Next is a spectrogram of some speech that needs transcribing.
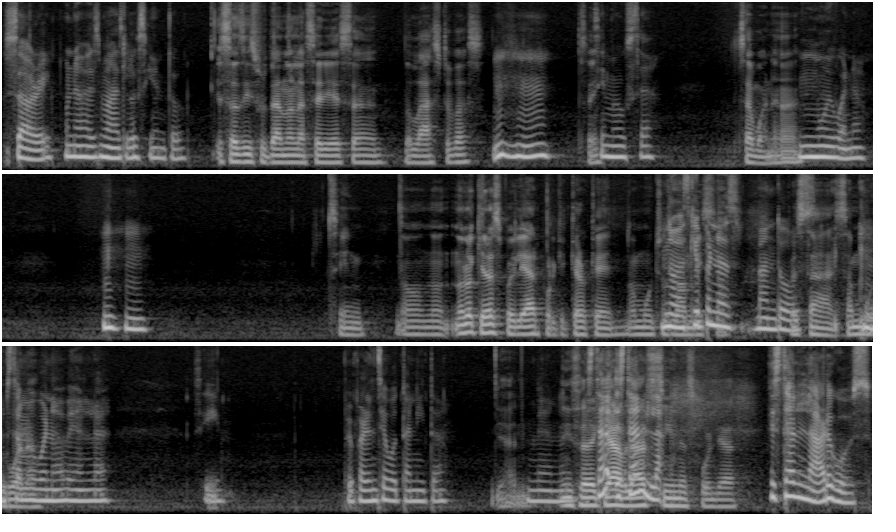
Sorry. Una vez más, lo siento. ¿Estás disfrutando la serie esa, The Last of Us? Ujú. Sí. Sí, me gusta. Está buena. Muy buena. Ujú. Sí. No, no, no lo quiero spoilear porque creo que no muchos No, lo es que visto. apenas van dos. Está, está muy Está buena. muy buena, véanla. Sí. Prepárense botanita. Ni sé de qué hablar sin spoilear. Están largos.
